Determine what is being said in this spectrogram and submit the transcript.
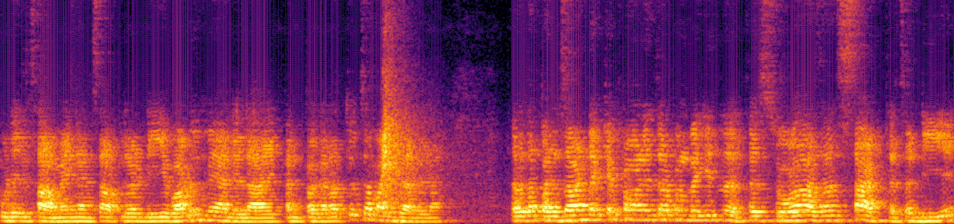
पुढील सहा महिन्यांचा आपल्याला डी ए वाढून मिळालेला आहे. पण पगारात तो जमा झालेला आहे. तर आता पंचावन्न टक्क्याप्रमाणे जर आपण बघितलं तर सोळा हजार साठ त्याचा डी ए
